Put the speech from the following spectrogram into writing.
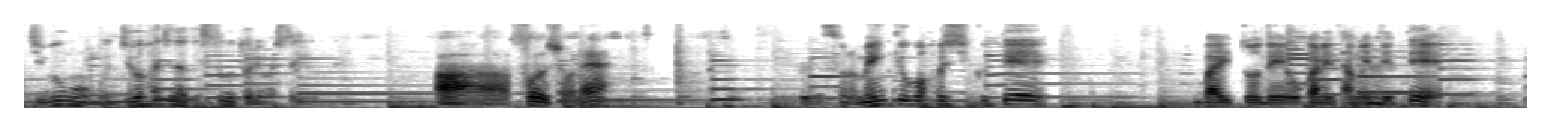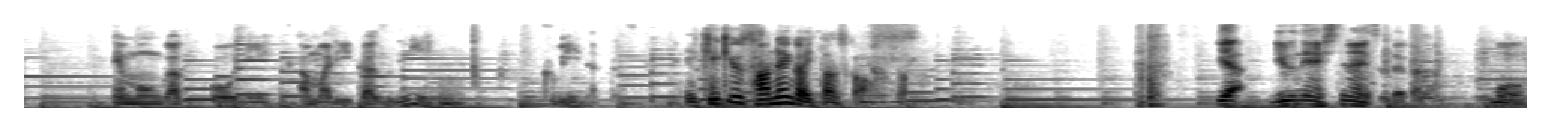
自分ももう18になってすぐ取りましたけどね。ああ、そうでしょうね。でその免許が欲しくて、バイトでお金貯めてて、専門学校にあまり行かずにん、クビになったんですね。え、結局3年間行ったんですか？いや、留年してないんですよ、だから。もう、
